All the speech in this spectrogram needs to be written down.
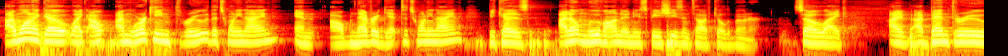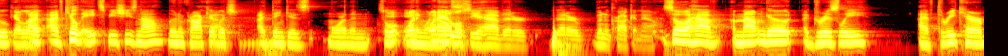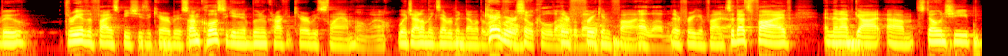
I want to go. Like I, I'm working through the 29, and I'll never get to 29 because I don't move on to a new species until I've killed a booner. So like. I've, I've been through. Got a little- I've, I've killed eight species now, Boone and Crockett, Yeah. which I think is more than So a- what anyone what else. animals do you have that are that are Boone and Crockett now? So I have a mountain goat, a grizzly. I have three caribou, three of the five species of caribou. So I'm close to getting a Boone and Crockett caribou slam, Oh wow. which I don't think's ever been done with a Caribou rifle. are so cool They're bow. freaking fun. I love them. They're freaking fun. So that's five, and then I've got um, stone sheep,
